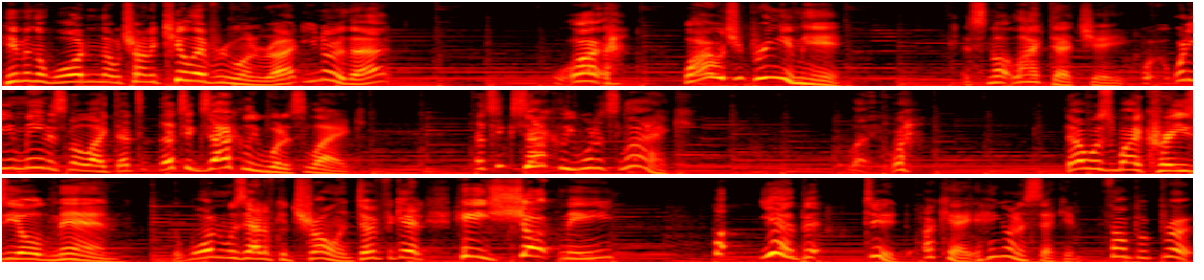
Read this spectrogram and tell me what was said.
him and the warden, they were trying to kill everyone, right? You know that. Why? Why would you bring him here? It's not like that, Jay. What, what do you mean it's not like that? That's exactly what it's like. That's exactly what it's like. Like, what? That was my crazy old man. The warden was out of control, and don't forget, he shot me! What? Yeah, but, dude, okay, hang on a second. Thumper, bro.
